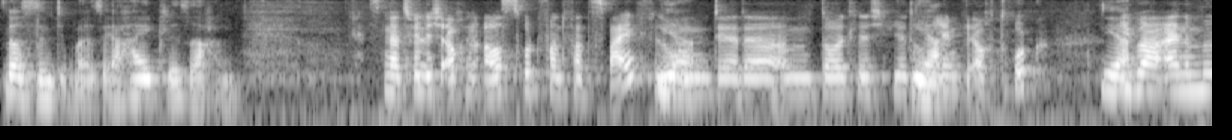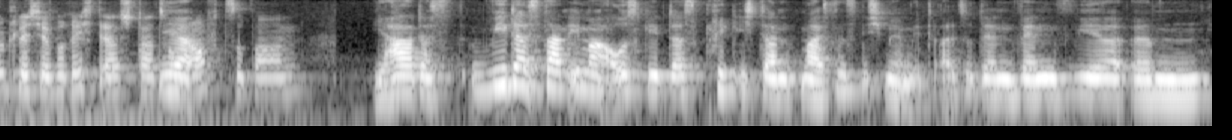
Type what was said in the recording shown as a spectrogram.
Das sind immer sehr heikle Sachen. Das ist natürlich auch ein Ausdruck von Verzweiflung, ja. der da ähm, deutlich wird und ja. irgendwie auch Druck ja. über eine mögliche Berichterstattung ja. aufzubauen. ja, das, wie das dann immer ausgeht, das kriege ich dann meistens nicht mehr mit. Also denn wenn wir, ähm,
